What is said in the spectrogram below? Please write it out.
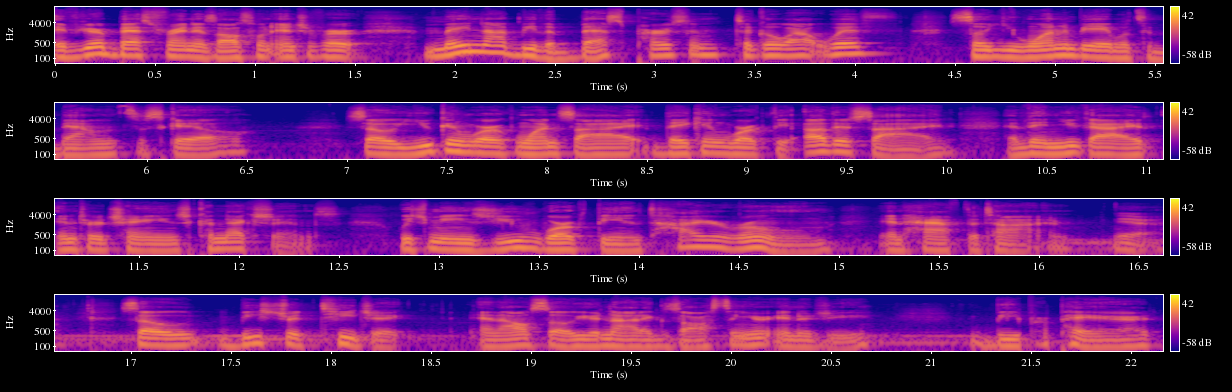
if your best friend is also an introvert, may not be the best person to go out with. So you want to be able to balance the scale. So you can work one side, they can work the other side, and then you guys interchange connections, which means you work the entire room in half the time. Yeah. So be strategic and also you're not exhausting your energy. Be prepared,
